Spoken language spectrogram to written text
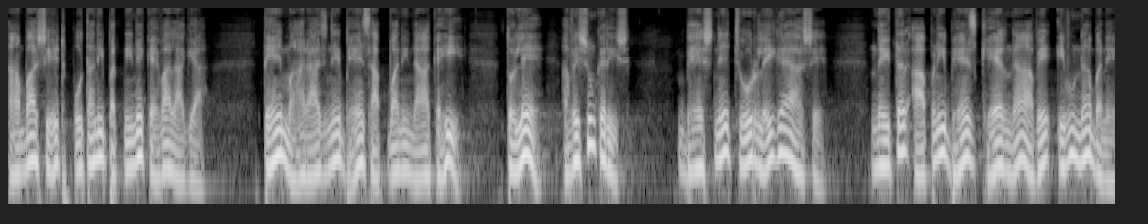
આંબા શેઠ પોતાની પત્નીને કહેવા લાગ્યા, તે મહારાજને ભેંસ આપવાની ના કહી, તો લે, હવે શું કરીશ? ભેંસને ચોર લઈ ગયા હશે, નહીતર આપણી ભેંસ ઘેર ન આવે એવું ન બને.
